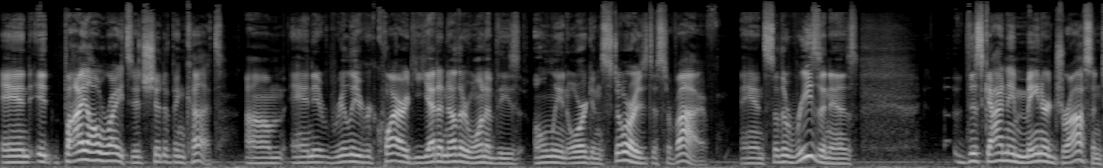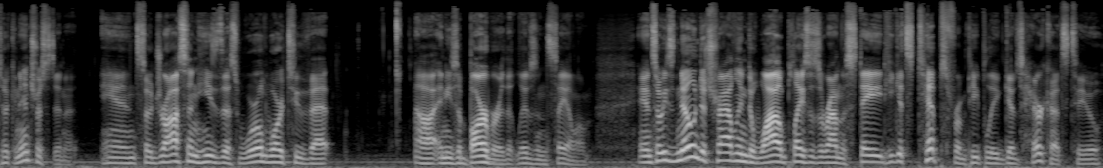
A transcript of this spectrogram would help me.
and it, by all rights, it should have been cut. Um, and it really required yet another one of these only in Oregon stories to survive. And so the reason is this guy named Maynard Drawson took an interest in it. And so Drawson, he's this World War II vet uh, and he's a barber that lives in Salem. And so he's known to traveling to wild places around the state. He gets tips from people he gives haircuts to,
